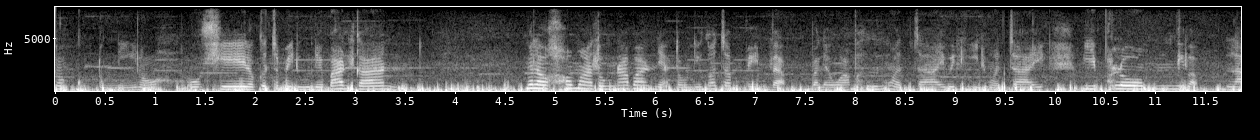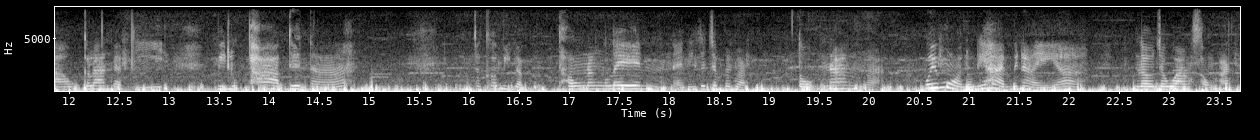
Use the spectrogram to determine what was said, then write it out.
ก็กดตรงนี้เนาะโอเคเราก็จะไปดูในบ้านกัน เมื่อเราเข้ามาตรงหน้าบ้านเนี่ย ตรงนี้ก็จะเป็นแบบอะไรวะพื้นหัวใจเป็นหินหัวใจ มีพรมมีแบบรากล้านแบบนี้ มีรูปภาพด้วยนะแล้วก็มีแบบท้องนั่งเล่น อันนี้ก็จะเป็นแบบโต๊ะนั่งอะ่ะอุ้ยหมอนตรงนี้หายไปไหนอะ่ะ เราจะวางสองอัน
